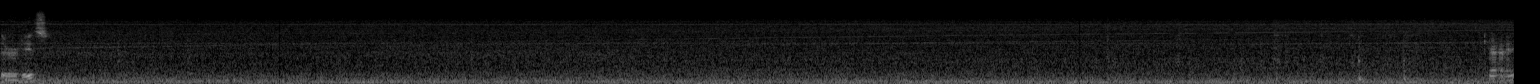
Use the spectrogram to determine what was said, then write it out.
There it is Okay,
